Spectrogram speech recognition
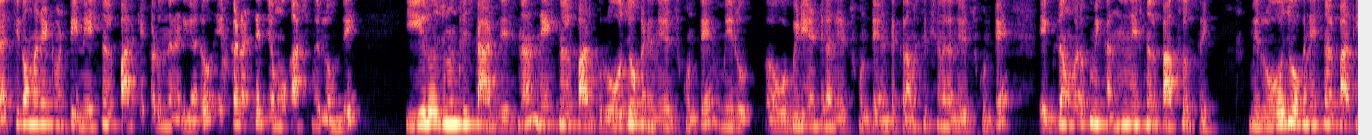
దచ్చిగం అనేటువంటి నేషనల్ పార్క్ ఎక్కడ ఉందని అడిగారు. ఎక్కడంటే జమ్మూ కాశ్మీర్లో ఉంది. ఈ రోజు నుంచి స్టార్ట్ చేసిన నేషనల్ పార్క్ రోజు ఒకటి నేర్చుకుంటే మీరు ఒబీడియంట్గా నేర్చుకుంటే అంటే క్రమశిక్షణగా నేర్చుకుంటే ఎగ్జామ్ వరకు మీకు అన్ని నేషనల్ పార్క్స్ వస్తాయి. మీరు రోజు ఒక నేషనల్ పార్క్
